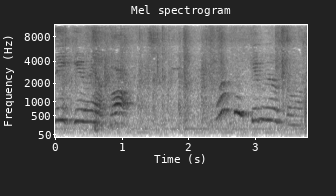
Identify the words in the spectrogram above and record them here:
They give me a box. Why did they give me a box?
